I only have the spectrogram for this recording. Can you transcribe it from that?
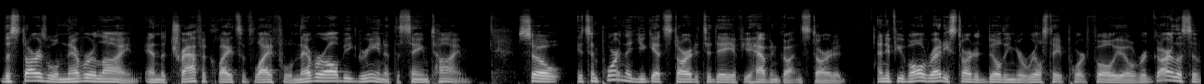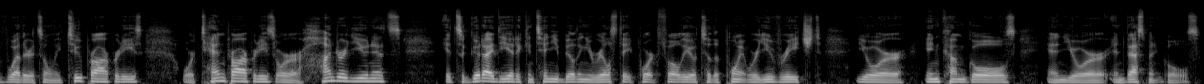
the stars will never align and the traffic lights of life will never all be green at the same time. So it's important that you get started today if you haven't gotten started. And if you've already started building your real estate portfolio, regardless of whether it's only two properties or 10 properties or 100 units, it's a good idea to continue building your real estate portfolio to the point where you've reached your income goals and your investment goals.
